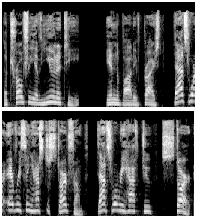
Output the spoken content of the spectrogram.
the trophy of unity in the body of Christ. That's where everything has to start from. That's where we have to start.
